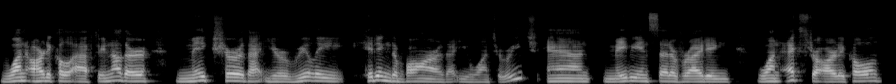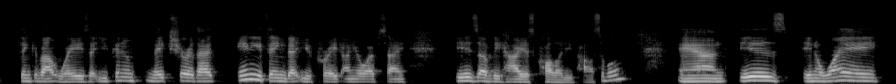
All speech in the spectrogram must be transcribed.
one article after another, make sure that you're really hitting the bar that you want to reach. And maybe instead of writing one extra article, think about ways that you can make sure that anything that you create on your website is of the highest quality possible and is, in a way,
